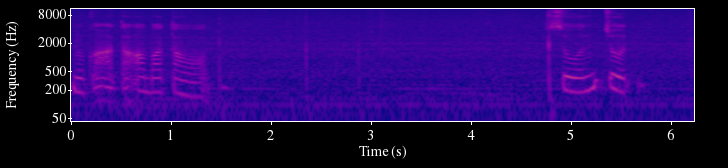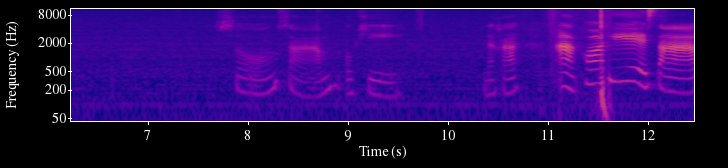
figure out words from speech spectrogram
หนูก็ตอบตอบศูนย์จุดสองสามโอเค นะคะ อะ ข้อที่สาม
